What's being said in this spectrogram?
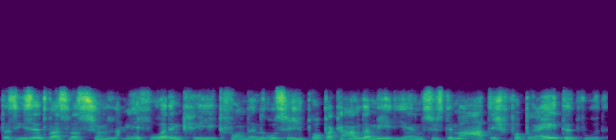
Das ist etwas, was schon lange vor dem Krieg von den russischen Propagandamedien systematisch verbreitet wurde.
